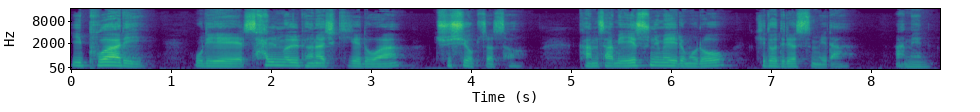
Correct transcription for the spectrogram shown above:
이 부활이 우리의 삶을 변화시키게 도와 주시옵소서. 감사함이 예수님의 이름으로 기도드렸습니다. 아멘.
